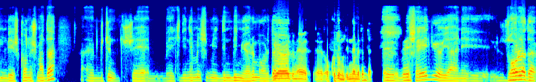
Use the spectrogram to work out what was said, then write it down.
bir konuşmada e, bütün şeye belki dinlemiş miydin bilmiyorum orada. Gördüm evet, evet okudum dinlemedim de. E, ve şey diyor yani e, zorla da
